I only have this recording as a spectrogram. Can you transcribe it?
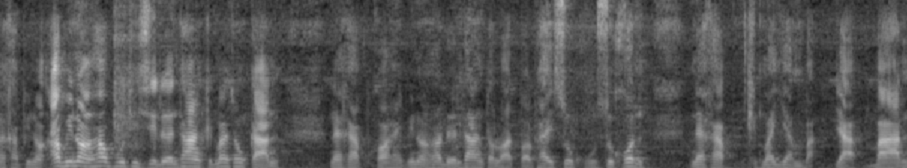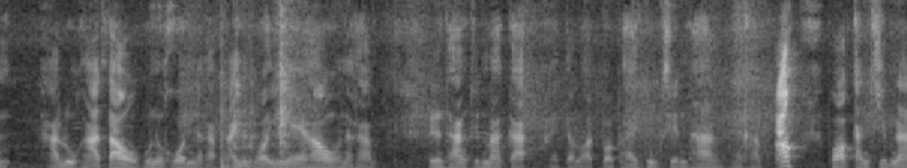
นะครับพี่น้องเอาพี่น้องเข้าผู้ที่สิเดินทางขึ้นมาช่องการนะครับขอให้พี่น้องเขาเดินทางตลอดปลอดภัยสู้ขู่สู้คนนะครับขึ้นมายี่ยมบะยาบ้าน หาลูกหาเต้าผู้นึงคนนะครับหาอีพออีเมเฮ้านะครับเดินทางขึ้นมากะให้ตลอดปลอดภัยทุกเส้นทางนะครับเอาพอกันคลิปหน้า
